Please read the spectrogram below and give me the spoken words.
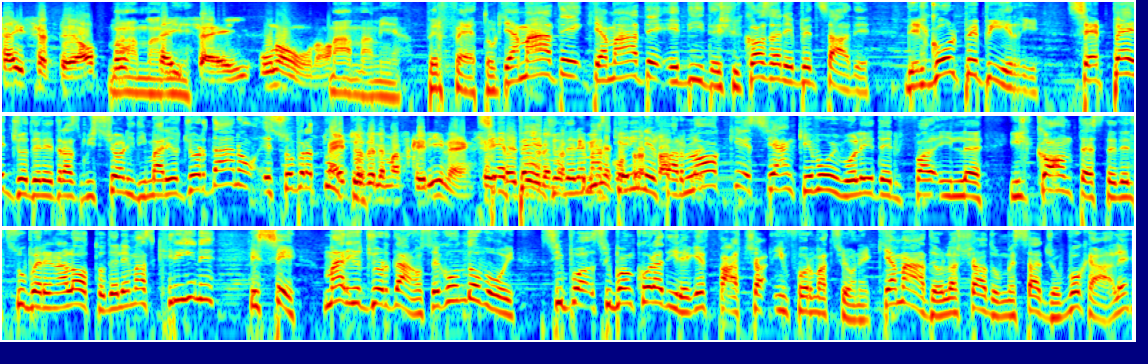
678 Mamma mia. 6611. Mamma mia, perfetto. Chiamate, chiamate e diteci cosa ne pensate del golpe Pirri, se è peggio delle trasmissioni di Mario Giordano e soprattutto Peggio delle mascherine. se è peggio delle mascherine contraffatte. farlocche, se anche voi volete il, fa- il- il contest del Super Enalotto delle mascherine e se Mario Giordano secondo voi si può, si può ancora dire che faccia informazione. Chiamate o lasciate un messaggio vocale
